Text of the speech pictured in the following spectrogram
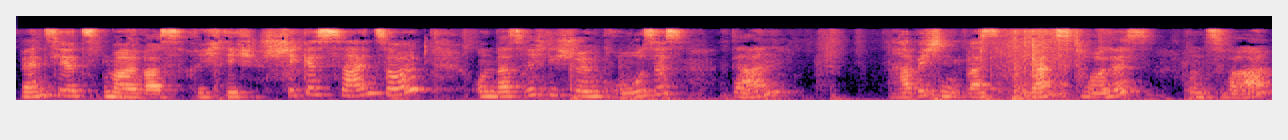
wenn es jetzt mal was richtig Schickes sein soll und was richtig schön Großes, dann habe ich was ganz Tolles. Und zwar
